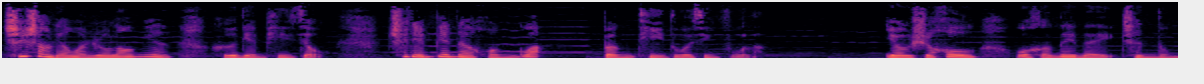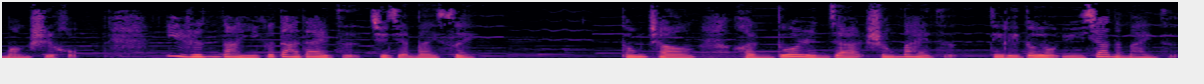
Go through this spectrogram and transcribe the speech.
吃上两碗肉捞面，喝点啤酒，吃点变蛋黄瓜，甭提多幸福了。有时候我和妹妹趁农忙时候，一人拿一个大袋子去捡麦穗。通常很多人家收麦子，地里都有余下的麦子。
